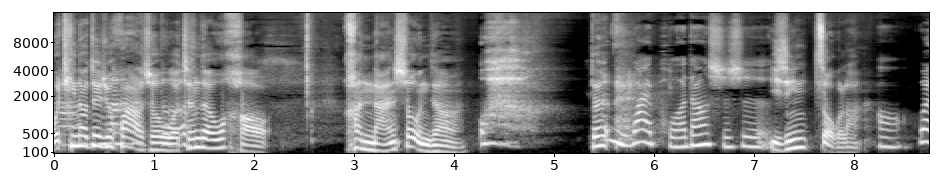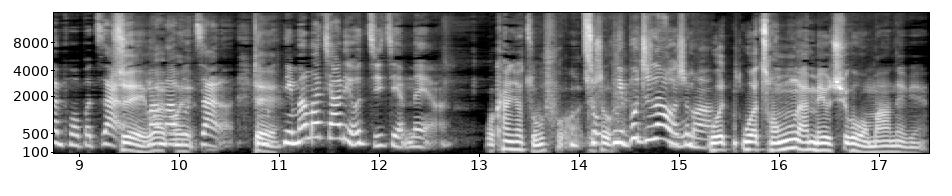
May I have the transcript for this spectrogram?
我听到这句话的时候，我真的我好很难受，你知道吗？哇，但是你外婆当时是已经走了，哦，外婆不在了，对妈妈不在了。对，你妈妈家里有几姐妹啊？我看一下族谱啊，就是你不知道是吗？我我从来没有去过我妈那边，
